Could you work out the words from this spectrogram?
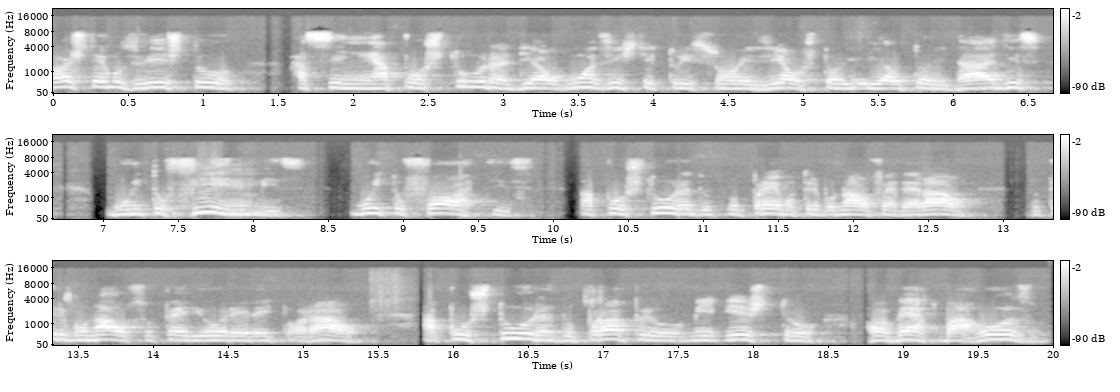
Nós temos visto assim a postura de algumas instituições e autoridades muito firmes muito fortes a postura do Supremo Tribunal Federal, do Tribunal Superior Eleitoral, a postura do próprio ministro Roberto Barroso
